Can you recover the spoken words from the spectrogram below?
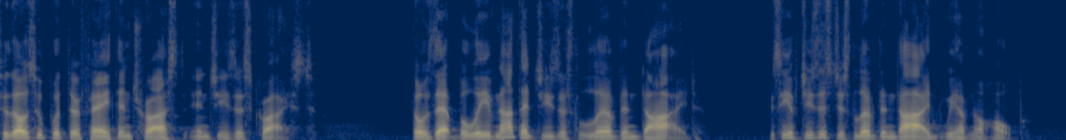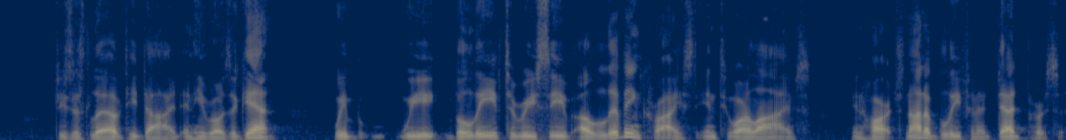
To those who put their faith and trust in Jesus Christ. Those that believe, not that Jesus lived and died. You see, if Jesus just lived and died, we have no hope. Jesus lived, he died, and he rose again. We, we believe to receive a living Christ into our lives in hearts, not a belief in a dead person.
